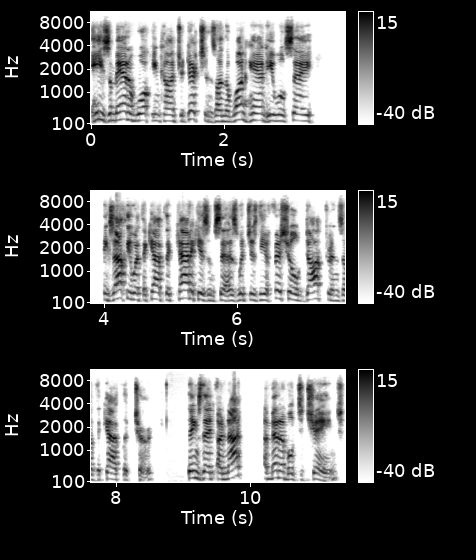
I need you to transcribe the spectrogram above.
he's a man of walking contradictions. On the one hand, he will say exactly what the Catholic Catechism says, which is the official doctrines of the Catholic Church, things that are not amenable to change.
